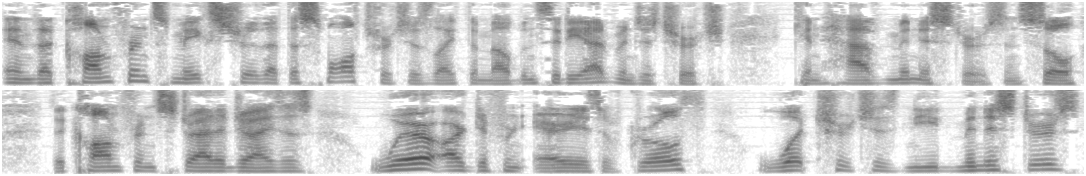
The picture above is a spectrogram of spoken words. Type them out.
and the conference makes sure that the small churches like the Melbourne City Adventist Church can have ministers. And so the conference strategizes where are different areas of growth, what churches need ministers,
